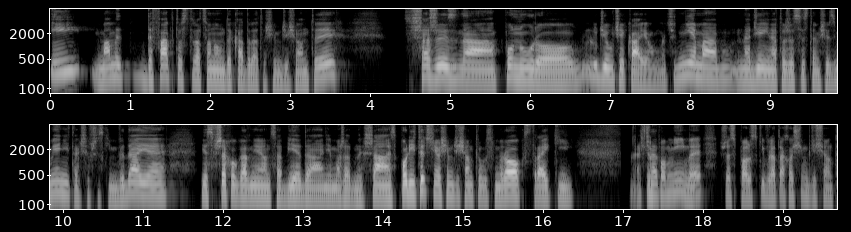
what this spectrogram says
i mamy de facto straconą dekadę lat 80. Szarzyzna, ponuro, ludzie uciekają. Znaczy nie ma nadziei na to, że system się zmieni, tak się wszystkim wydaje. Jest wszechogarniająca bieda, nie ma żadnych szans. Politycznie 88 rok, strajki. Znaczy, na- Przypomnijmy, że z Polski w latach 80.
